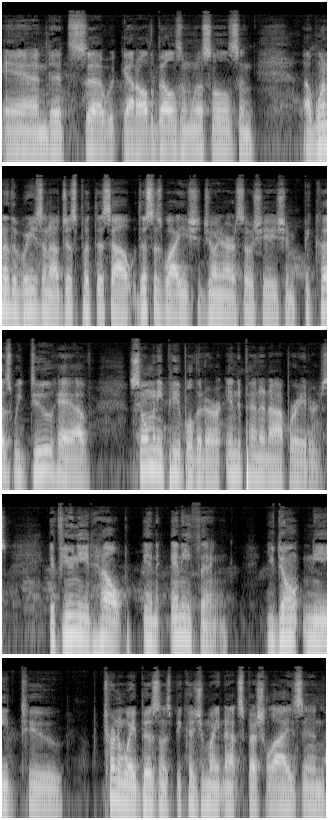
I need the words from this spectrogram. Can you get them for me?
and it's uh, we've got all the bells and whistles. And uh, one of the reason I'll just put this out. This is why you should join our association because we do have so many people that are independent operators. If you need help in anything, you don't need to turn away business because you might not specialize in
